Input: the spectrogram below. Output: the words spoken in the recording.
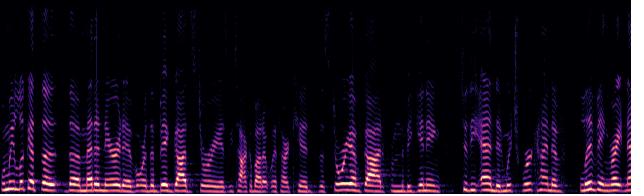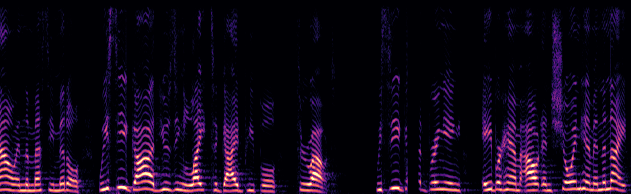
When we look at the, the meta narrative or the big God story, as we talk about it with our kids, the story of God from the beginning to the end, in which we're kind of living right now in the messy middle, we see God using light to guide people throughout. We see God bringing Abraham out and showing him in the night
